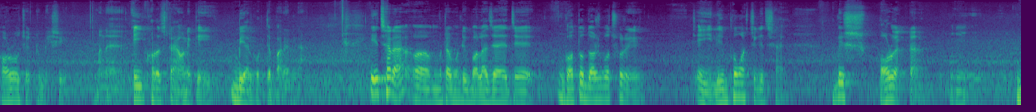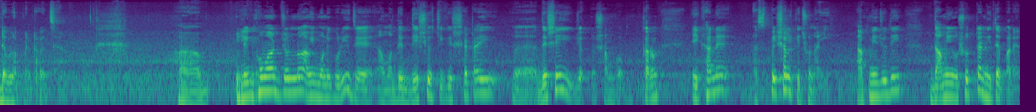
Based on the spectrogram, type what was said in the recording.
খরচ একটু বেশি মানে এই খরচটা অনেকেই বিয়ার করতে পারেন না। এছাড়া মোটামুটি বলা যায় যে গত দশ বছরে এই লিম্ফোমার চিকিৎসায় বেশ বড় একটা ডেভেলপমেন্ট হয়েছে। লিম্ফোমার জন্য আমি মনে করি যে আমাদের দেশীয় চিকিৎসাটাই দেশেই সম্ভব। কারণ এখানে স্পেশাল কিছু নাই। আপনি যদি দামি ওষুধটা নিতে পারেন,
